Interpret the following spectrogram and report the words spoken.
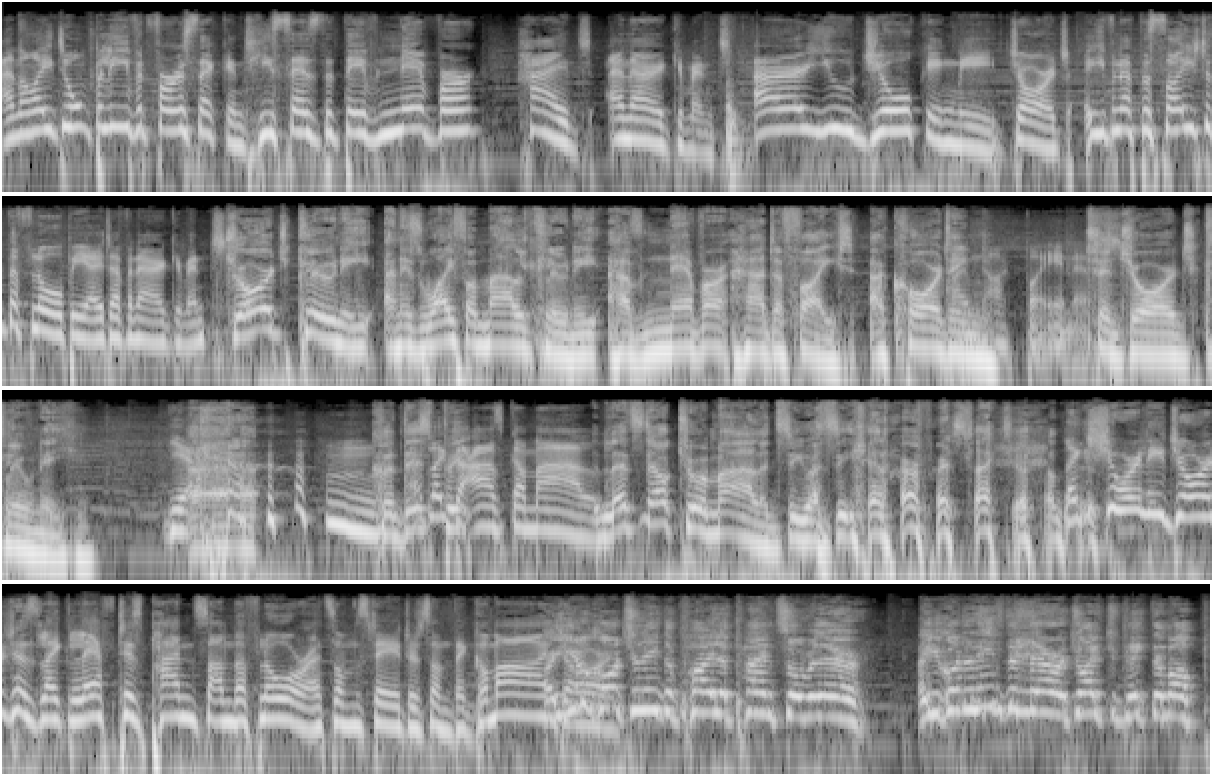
And I don't believe it for a second. He says that they've never had an argument. Are you joking me, George? Even at the sight of the Flowbee, I'd have an argument. George Clooney and his wife Amal Clooney have never had a fight, according I'm not buying it. to George Clooney. yeah. Uh, hmm. Could this I'd like be? to ask Amal. Let's talk to Amal and see what see get her perspective. On Like, this. surely George has like left his pants on the floor at some stage or something. Come on, Are you George. going to leave the pile of pants over there? Are you going to leave them there or do I have to pick them up?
